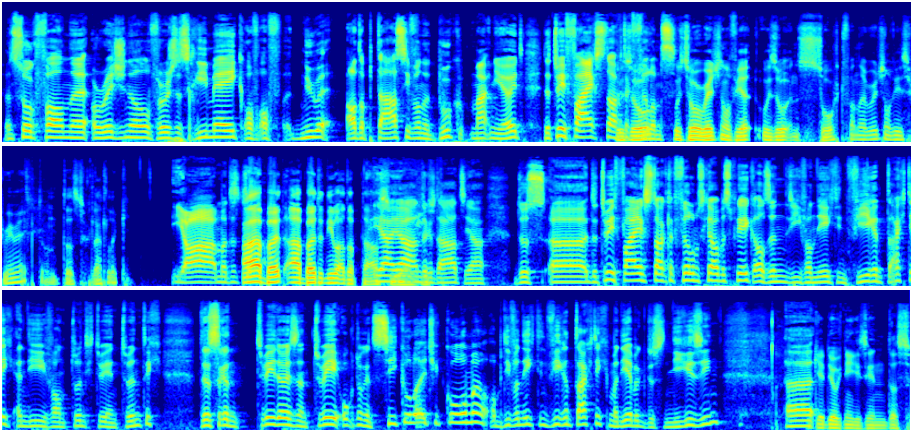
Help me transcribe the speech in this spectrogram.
een soort van original versus remake, of, of nieuwe adaptatie van het boek, maakt niet uit. De twee Firestarter films. Hoezo, original hoezo een soort van original versus remake? Dat is toch letterlijk? Ja, maar is... Ah, buiten, ah, buiten nieuwe adaptatie. Ja, ja, inderdaad, ja. Dus uh, de twee Firestarter-films gaan we bespreken, als in die van 1984 en die van 2022. Er is er in 2002 ook nog een sequel uitgekomen, op die van 1984, maar die heb ik dus niet gezien. Uh, ik heb die ook niet gezien, dat is,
